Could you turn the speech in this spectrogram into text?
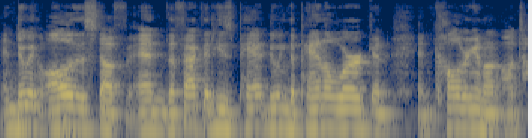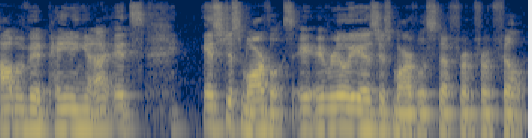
and doing all of this stuff. And the fact that he's pan- doing the panel work and and coloring it on, on top of it painting it uh, it's it's just marvelous. It, it really is just marvelous stuff from from Phil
